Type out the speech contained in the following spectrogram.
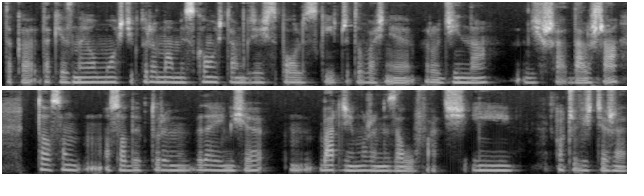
taka, takie znajomości, które mamy skądś tam gdzieś z Polski, czy to właśnie rodzina bliższa, dalsza, to są osoby, którym wydaje mi się bardziej możemy zaufać. I oczywiście, że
